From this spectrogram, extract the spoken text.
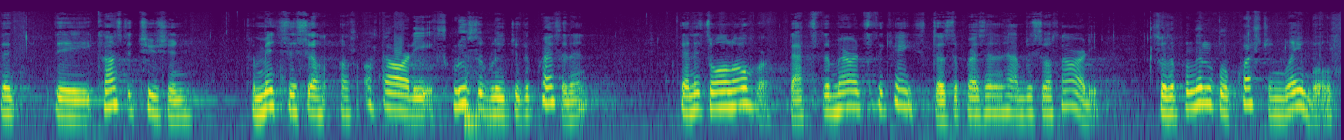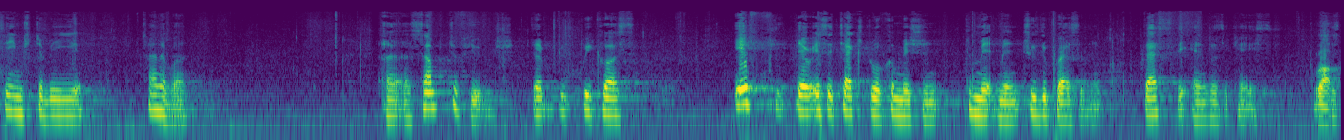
that the Constitution commits this authority exclusively to the president, then it's all over. That's the merits of the case. Does the president have this authority? So the political question label seems to be kind of a, a subterfuge, because if there is a textual commission commitment to the president, that's the end of the case. Well,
